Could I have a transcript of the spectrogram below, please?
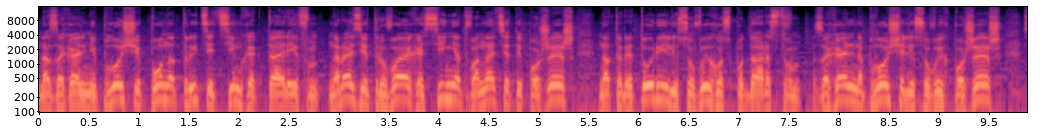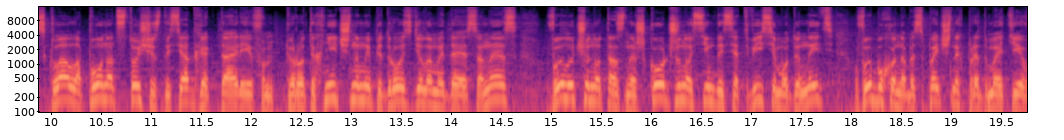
на загальній площі понад 37 гектарів. Наразі триває гасіння 12 пожеж на території лісових господарств. Загальна площа лісових пожеж склала понад 160 гектарів. Піротехнічними підрозділами ДСНС вилучено та знешкоджено 78 одиниць вибухонебезпечних предметів.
